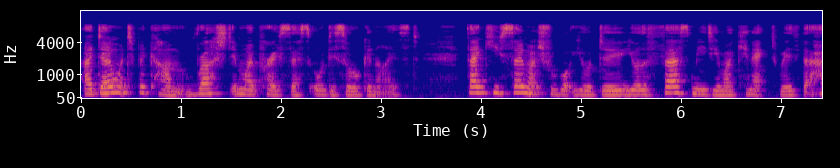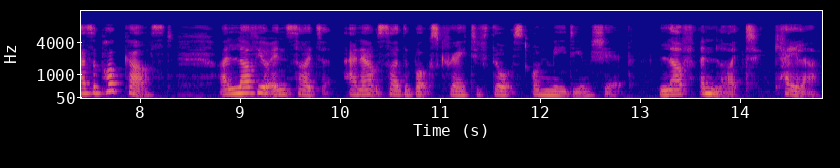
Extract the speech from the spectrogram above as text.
I don't want to become rushed in my process or disorganized. Thank you so much for what you do. You're the first medium I connect with that has a podcast. I love your insights and outside the box creative thoughts on mediumship. Love and light, Cayla.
